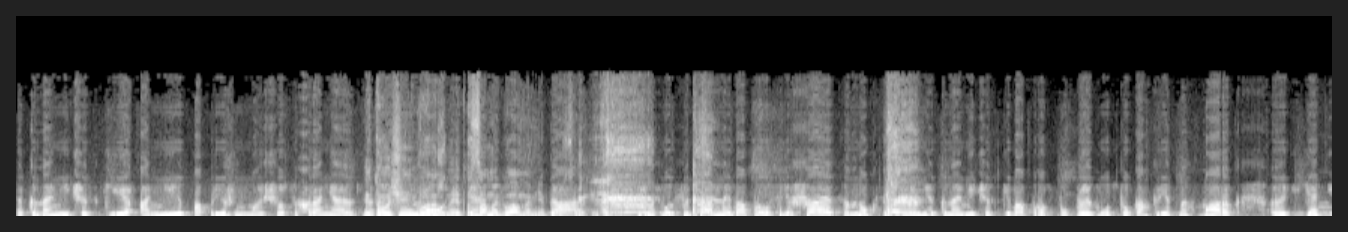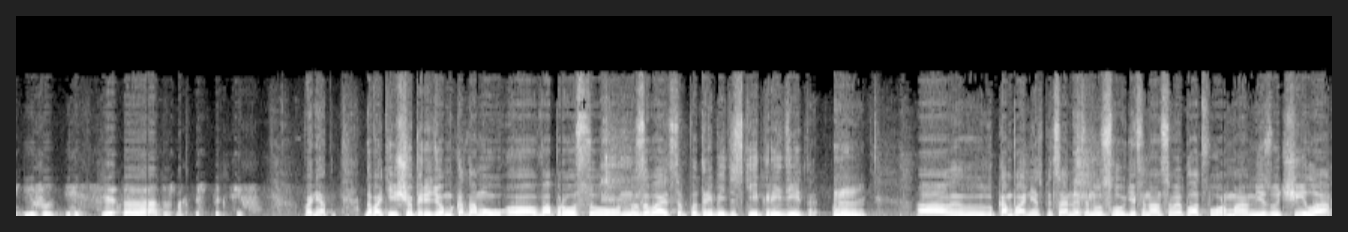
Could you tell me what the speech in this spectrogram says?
экономические они по-прежнему еще сохраняются. Это очень но, важно, это я, самое главное, мне кажется. Да, социальный вопрос решается, но, к сожалению, экономический вопрос по производству конкретных марок, э, я не вижу здесь э, радужных перспектив. Понятно. Давайте еще перейдем к одному э, вопросу. Он называется потребительские кредиты. А, компания специальная финуслуги, финансовая платформа, изучила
